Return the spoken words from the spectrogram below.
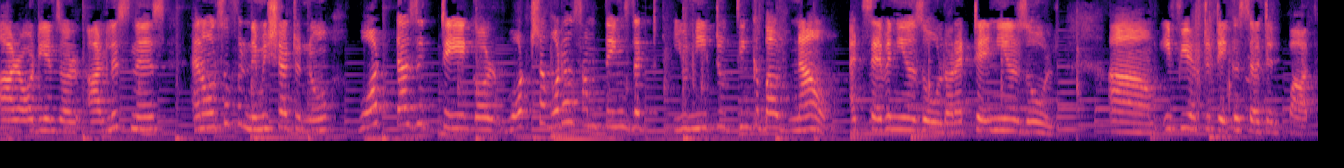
our audience or our listeners, and also for Nimisha to know what does it take or what what are some things that you need to think about now at seven years old or at 10 years old? Um, if you have to take a certain path.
